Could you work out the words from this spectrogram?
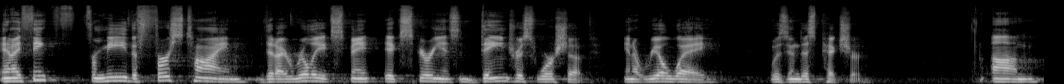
And I think for me, the first time that I really experienced dangerous worship in a real way was in this picture. Um,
